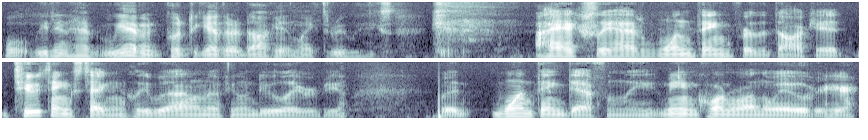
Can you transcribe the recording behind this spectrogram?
Well, we didn't have we haven't put together a docket in like three weeks. I actually had one thing for the docket. Two things technically, but I don't know if you want to do a late review. But one thing definitely. Me and Corn were on the way over here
